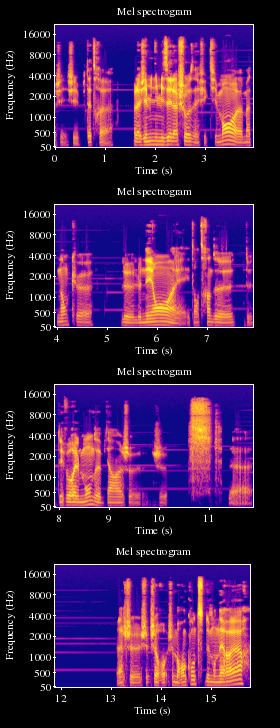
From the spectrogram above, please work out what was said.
j'ai peut-être voilà, j'ai minimisé la chose. Effectivement, euh, maintenant que le, néant est en train de, dévorer le monde, eh bien, je, je, euh, ben, je, je, me rends compte de mon erreur.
